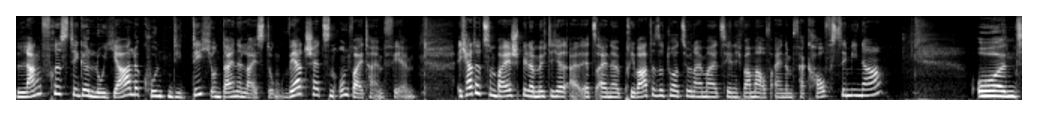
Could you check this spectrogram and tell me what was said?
langfristige, loyale Kunden, die dich und deine Leistung wertschätzen und weiterempfehlen. Ich hatte zum Beispiel, da möchte ich jetzt eine private Situation einmal erzählen. Ich war mal auf einem Verkaufsseminar und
